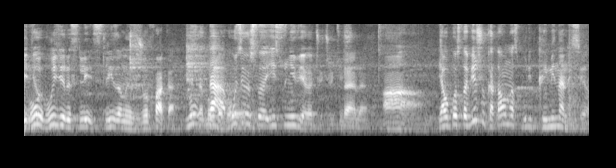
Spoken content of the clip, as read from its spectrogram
видел. ву- вузеры сли- слизаны с журфака. Ну, да, такой. «Лузеры» с- из универа чуть-чуть Да, еще. да. А, я вот просто вижу, когда у нас будет криминальный сериал.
